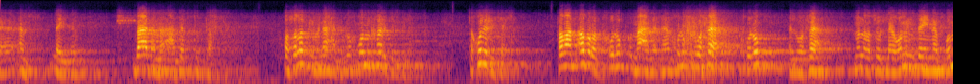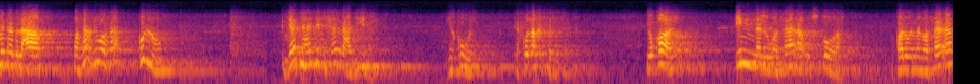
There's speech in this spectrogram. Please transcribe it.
آه، أمس ليلة بعدما أعددت الدرس. وصلتني من أحد الأخوة من خارج البلاد. تقول الرسالة طبعا أبرز خلق معنا الآن خلق الوفاء. خلق الوفاء من رسول الله ومن زينب ومن أبي العاص. وفاء في وفاء كلهم. جاءتنا هذه الرسالة العجيبة. يقول يقول أخ الرسالة يقال إن الوفاء أسطورة. قالوا إن الوفاء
